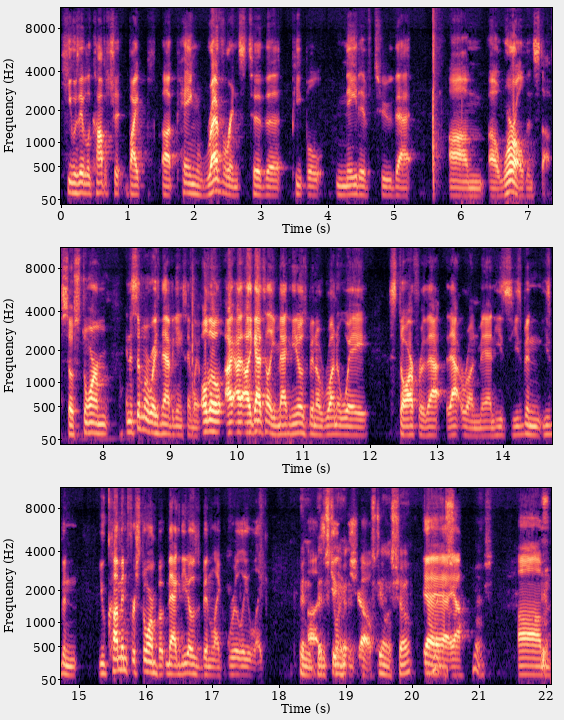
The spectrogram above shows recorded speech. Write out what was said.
he was able to accomplish it by uh, paying reverence to the people native to that um, uh, world and stuff. So Storm, in a similar way, is navigating the same way. Although I, I, I gotta tell you, Magneto's been a runaway star for that that run, man. He's he's been he's been you come in for Storm, but Magneto's been like really like been, uh, been stealing stealing the show. Stealing the show. yeah Nice. yeah yeah. Nice. Um,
